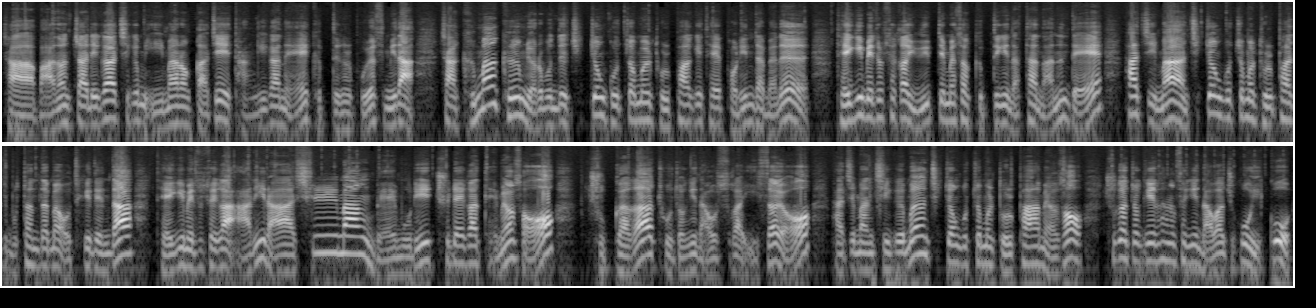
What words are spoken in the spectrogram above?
자, 만 원짜리가 지금 2만 원까지 단기간에 급등을 보였습니다. 자, 그만큼 여러분들 직전 고점을 돌파하게 돼 버린다면은 대기 매도세가 유입되면서 급등이 나타나는데 하지만 직전 고점을 돌파하지 못한다면 어떻게 된다? 대기 매도세가 아니라 실망 매물이 출회가 되면서 주가가 조정이 나올 수가 있어요. 하지만 지금은 직전 고점을 돌파하면서 추가적인 상승이 나와주고 있고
